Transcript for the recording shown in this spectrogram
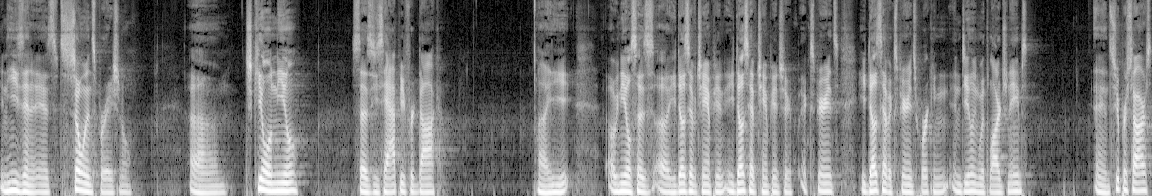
and he's in it. It's so inspirational. Um, Shaquille O'Neal says he's happy for Doc. Uh, he O'Neal says uh, he does have champion. He does have championship experience. He does have experience working and dealing with large names and superstars.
